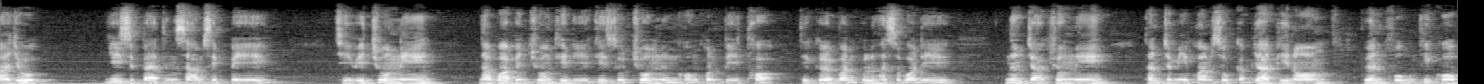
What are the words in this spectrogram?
อายุ 28-30 ปี ชีวิตช่วงนี้นับว่าเป็นช่วงที่ดีที่สุดช่วงหนึ่งของคนปีเถาะที่เกิดวันพฤหัสบดี เนื่องจากช่วงนี้ท่านจะมีความสุขกับญาติพี่น้อง เพื่อนฝูงที่คบ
